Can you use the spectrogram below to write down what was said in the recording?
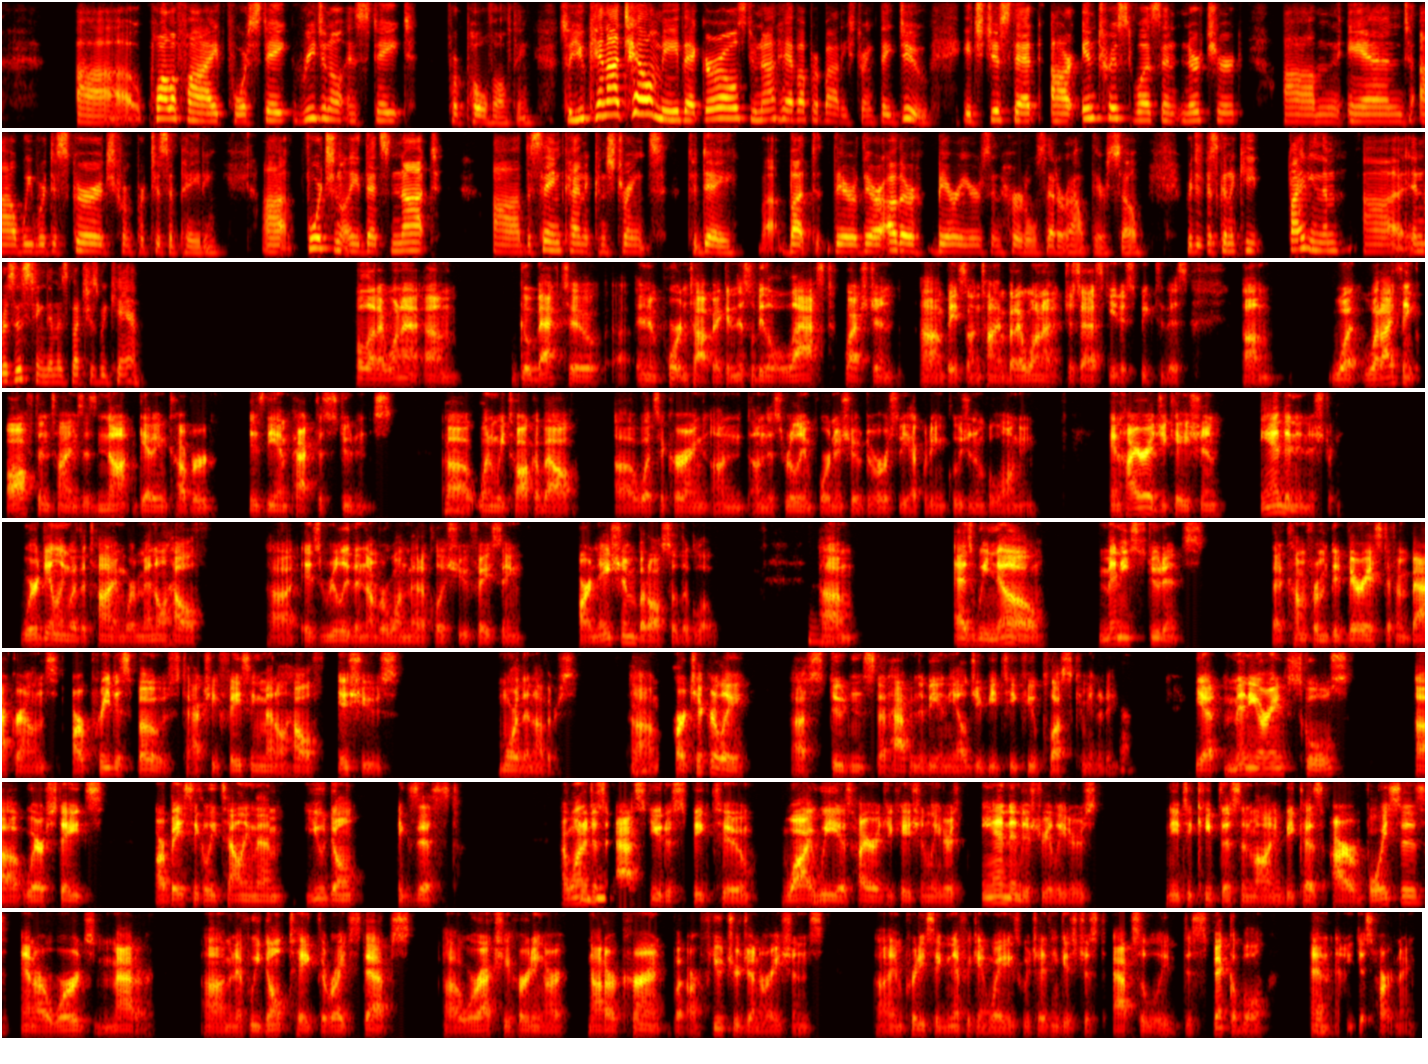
uh, qualified for state, regional, and state for pole vaulting. So you cannot tell me that girls do not have upper body strength. They do. It's just that our interest wasn't nurtured um, and uh, we were discouraged from participating. Uh, fortunately, that's not uh, the same kind of constraints today, uh, but there there are other barriers and hurdles that are out there. So we're just going to keep fighting them uh, and resisting them as much as we can. Paulette, I want to um, go back to uh, an important topic, and this will be the last question based on time, but I want to just ask you to speak to this. Um, what what I think oftentimes is not getting covered is the impact to students uh, mm-hmm. when we talk about uh, what's occurring on on this really important issue of diversity, equity, inclusion, and belonging in higher education and in industry. We're dealing with a time where mental health uh, is really the number one medical issue facing our nation, but also the globe. Mm-hmm. Um, as we know, many students that come from various different backgrounds are predisposed to actually facing mental health issues more than others, yeah. um, particularly uh, students that happen to be in the LGBTQ plus community. Yeah. Yet many are in schools uh, where states are basically telling them you don't exist. I want to mm-hmm. just ask you to speak to why we as higher education leaders and industry leaders need to keep this in mind because our voices and our words matter. Um, and if we don't take the right steps, uh, we're actually hurting our not our current but our future generations uh, in pretty significant ways, which I think is just absolutely despicable and, yeah. and disheartening.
